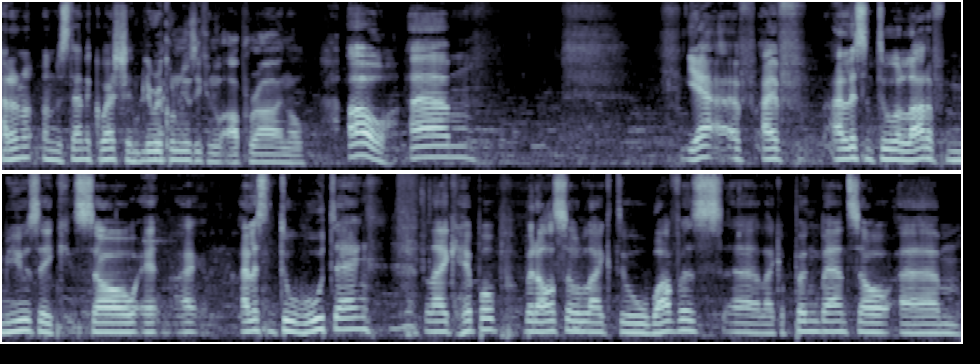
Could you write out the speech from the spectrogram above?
I don't understand the question. Lyrical music, you know, opera and all. Oh, um, yeah, I've, I've I listen to a lot of music, so it, I I listen to Wu Tang, like hip hop, but also like to Wavas, uh, like a punk band. So, um,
